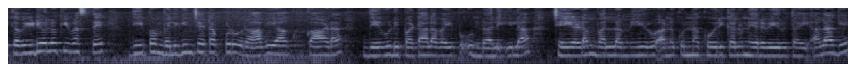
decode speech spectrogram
ఇక వీడియోలోకి వస్తే దీపం వెలిగించేటప్పుడు రావి ఆకు కాడ దేవుడి పటాల వైపు ఉండాలి. ఇలా చేయడం వల్ల మీరు అనుకున్న కోరికలు నెరవేరుతాయి. అలాగే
